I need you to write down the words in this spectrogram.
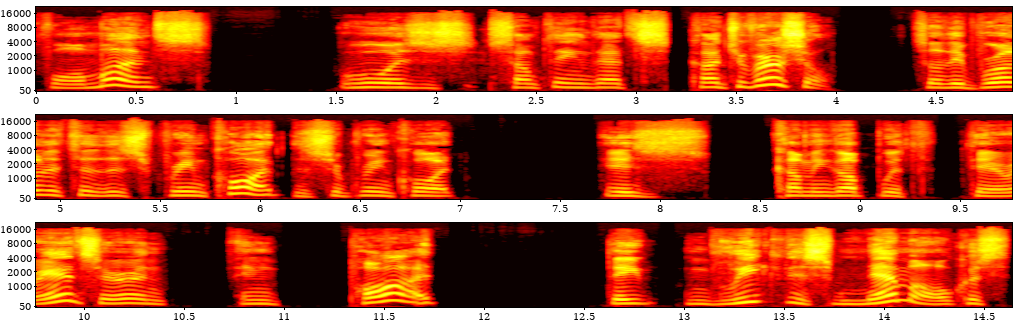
four months was something that's controversial. So they brought it to the Supreme Court. The Supreme Court is coming up with their answer, and in part, they leaked this memo because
